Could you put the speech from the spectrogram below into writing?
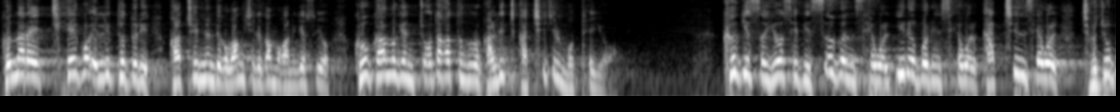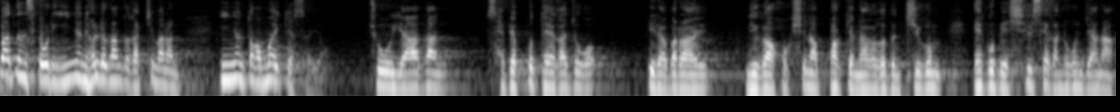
그 나라의 최고 엘리트들이 갇혀 있는 데가 왕실에 감옥 아니겠어요? 그 감옥엔 쪼다 같은 걸 갇히질 못해요. 거기서 요셉이 썩은 세월, 잃어버린 세월, 갇힌 세월, 저주받은 세월이 2년이 흘러간 것 같지만은 2년 동안 뭐 했겠어요? 주 야간 새벽부터 해가지고 이라봐라. 네가 혹시나 밖에 나가거든 지금 애굽의 실세가 누군지 아나?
